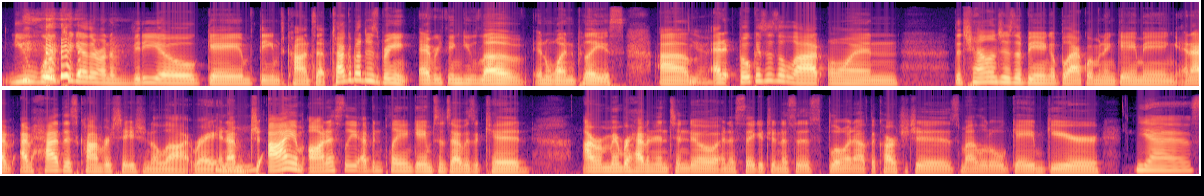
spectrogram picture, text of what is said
you work together on a video game themed concept. Talk about just bringing everything you love in one place. Um, yeah. And it focuses a lot on the challenges of being a black woman in gaming and I've I've had this conversation a lot, right? Mm-hmm. And I'm mm-hmm. I am honestly I've been playing games since I was a kid. I remember having a Nintendo and a Sega Genesis, blowing out the cartridges, my little Game Gear. Yes.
